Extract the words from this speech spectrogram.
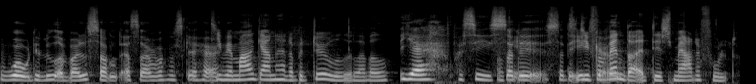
wow, det lyder voldsomt. Altså, hvorfor skal jeg have... De vil meget gerne have dig bedøvet, eller hvad? Ja, præcis. Så Okay. det, så det Så de ikke gør- forventer, at det er smertefuldt.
